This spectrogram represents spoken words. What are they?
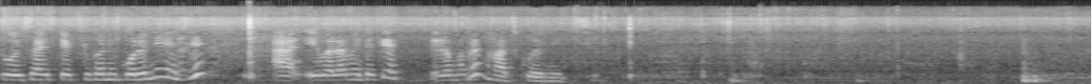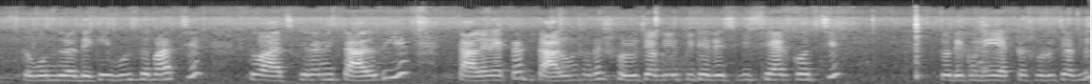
তো ওই সাইডটা একটুখানি করে নিয়েছি। আর এবার আমি এটাকে এরকম ভাবে ভাঁজ করে নিচ্ছি। তো বন্ধুরা দেখেই বুঝতে পারছে তো আজকের আমি তাল দিয়ে তালের একটা দারুণ সাথে সরু চাকলি পিঠের রেসিপি শেয়ার করছি। তো দেখুন, এই একটা সরু চাকলি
